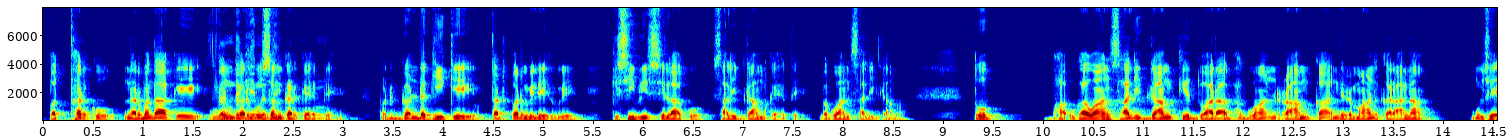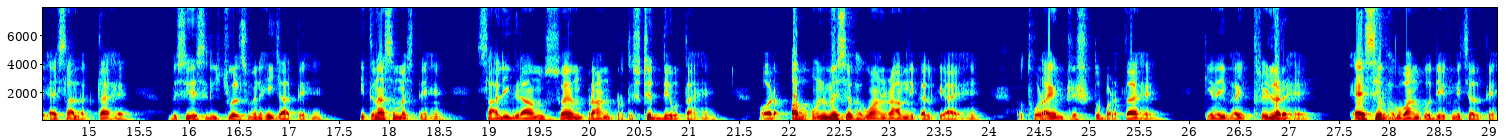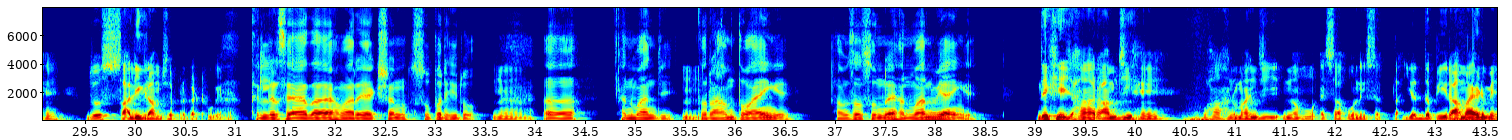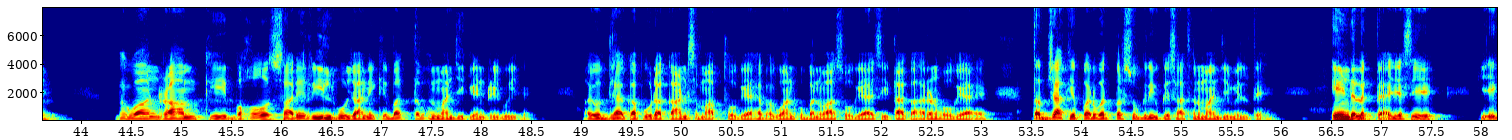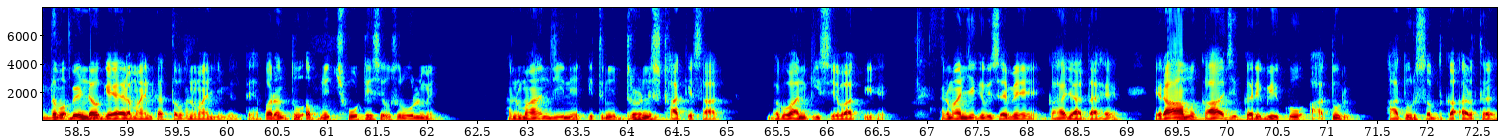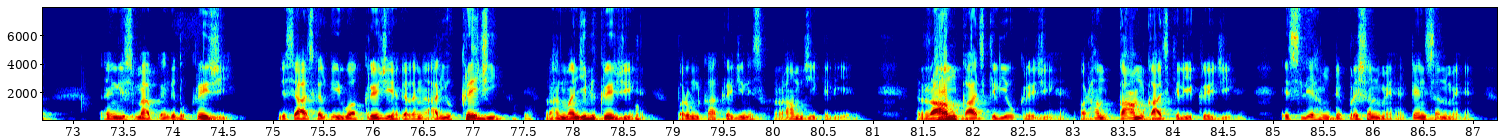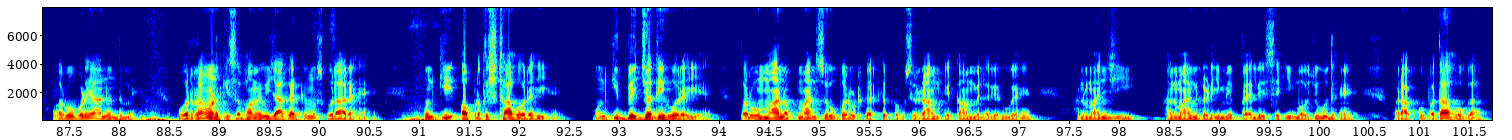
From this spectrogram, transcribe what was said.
पत्थर को नर्मदा के कंकर को शंकर कहते हम्म। हैं। पर गंडकी के तट पर मिले हुए किसी भी शिला को शालिग्राम कहते हैं, भगवान शालिग्राम। तो भगवान शालिग्राम के द्वारा भगवान राम का निर्माण कराना मुझे ऐसा लगता है, विशेष रिचुअल्स में नहीं जाते हैं, इतना समझते हैं, शालिग्राम स्वयं प्राण प्रतिष्ठित देवता हैं और अब उनमें से भगवान राम निकल के आए हैं तो थोड़ा इंटरेस्ट तो बढ़ता है कि नहीं भाई थ्रिलर है, ऐसे भगवान को देखने चलते हैं जो सालीग्राम से प्रकट हुए हैं। थ्रिलर से याद आया हमारे action super hero Hanuman ji. हम्म। तो राम तो आएँगे हम सब सुन रहे हैं हनुमान भी आएँगे। देखिए जहाँ राम जी हैं वहाँ हनुमान जी न हो ऐसा हो नहीं सकता। यद्यपि रामायण में भगवान राम की बहुत सारे रील हो जाने के बाद तब हनुमान जी की एंट्री हुई है। अयोध्या का पूरा कांड समाप्त हो गया है भगवान को वनवास हो गया है सीता का हरण हो गया है तब जाके पर्वत पर सुग्रीव के साथ हनुमान जी मिलते हैं। एंड लगता है जैसे कि एकदम अब एंड हो गया है रामायण का, तब हनुमान जी मिलते हैं। परंतु अपने छोटे से उस रोल में हनुमान जी ने इतनी दृढ़ निष्ठा के साथ भगवान की सेवा की है। हनुमान जी के विषय में कहा जाता है कि राम काज करीबे को आतुर। आतुर शब्द का अर्थ इंग्लिश में आप कहेंगे तो क्रेजी जैसे आजकल के युवा क्रेजी हैं, कहते हैं आर यू क्रेजी और हनुमान जी भी क्रेजी हैं, पर उनका क्रेजीनेस राम जी के लिए है। राम काज के लिए वो क्रेजी हैं और हम काम काज के लिए क्रेजी हैं। इसलिए हम डिप्रेशन में हैं टेंशन में हैं। और वो बड़े आनंद में, वो रावण की सभा में भी जा करके मुस्कुरा रहे हैं। उनकी अप्रतिष्ठा हो रही है, उनकी बेज्जती हो रही है, पर वो मान अपमान से ऊपर उठ करके प्रभु श्री राम के काम में लगे हुए हैं। हनुमान जी, हनुमानगढ़ी में पहले से ही मौजूद हैं और आपको पता होगा,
